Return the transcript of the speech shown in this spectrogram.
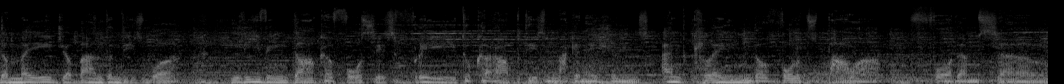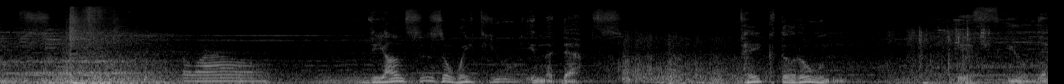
the mage abandoned his work, leaving darker forces free to corrupt his machinations and claim the vault's power for themselves. Wow. The answers await you in the depths. Take the rune, if you dare.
